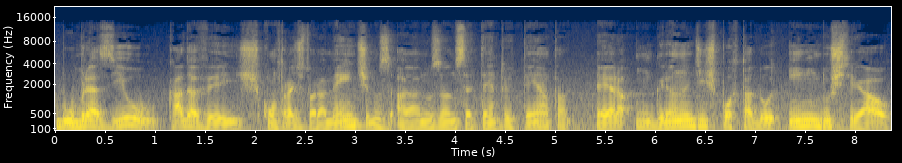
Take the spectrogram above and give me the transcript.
o Brasil, cada vez contraditoriamente, nos, ah, nos anos 70 e 80, era um grande exportador industrial,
